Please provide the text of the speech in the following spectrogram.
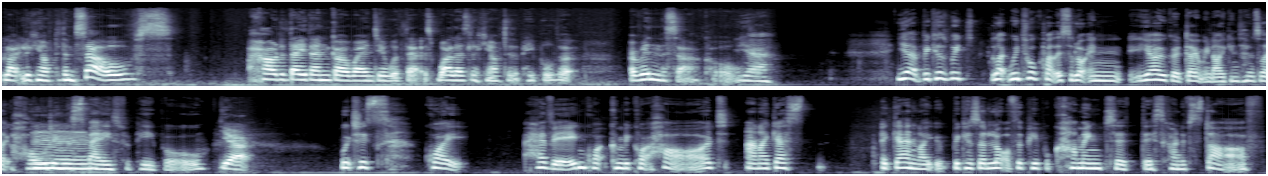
like looking after themselves, how do they then go away and deal with it as well as looking after the people that are in the circle? Yeah. Yeah, because we like we talk about this a lot in yoga, don't we? Like in terms of like holding the mm. space for people, Yeah. which is quite heavy and quite can be quite hard. And I guess again, like because a lot of the people coming to this kind of stuff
